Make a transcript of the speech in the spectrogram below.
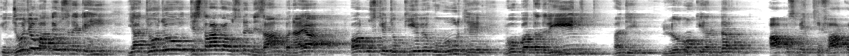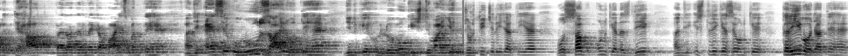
کہ جو جو باتیں اس نے کہیں یا جو جو جس طرح کا اس نے نظام بنایا اور اس کے جو کیے ہوئے امور تھے وہ بتدریج ہاں جی لوگوں کے اندر آپس میں اتفاق اور اتحاد پیدا کرنے کا باعث بنتے ہیں۔ ہاں جی ایسے امور ظاہر ہوتے ہیں جن کے ان لوگوں کی اجتماعیت جڑتی چلی جاتی ہے۔ وہ سب ان کے نزدیک ہاں جی اس طریقے سے ان کے قریب ہو جاتے ہیں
